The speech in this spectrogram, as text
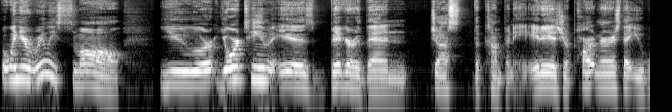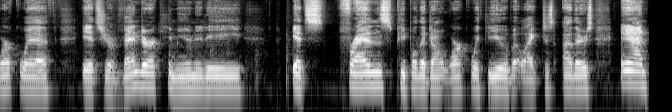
But when you're really small, your your team is bigger than just the company. It is your partners that you work with, it's your vendor community, it's friends, people that don't work with you, but like just others. And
